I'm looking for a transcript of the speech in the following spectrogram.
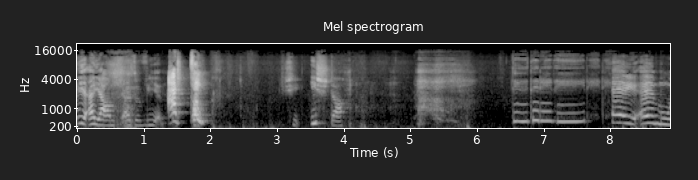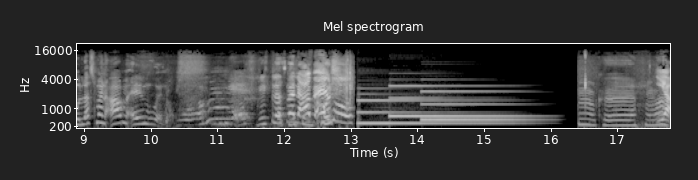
Ja, ja, also wir. Achtung! Ich da. Hey, Elmo, lass meinen armen Elmo in Ruhe. Lass meinen armen Elmo. Okay. Ja.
